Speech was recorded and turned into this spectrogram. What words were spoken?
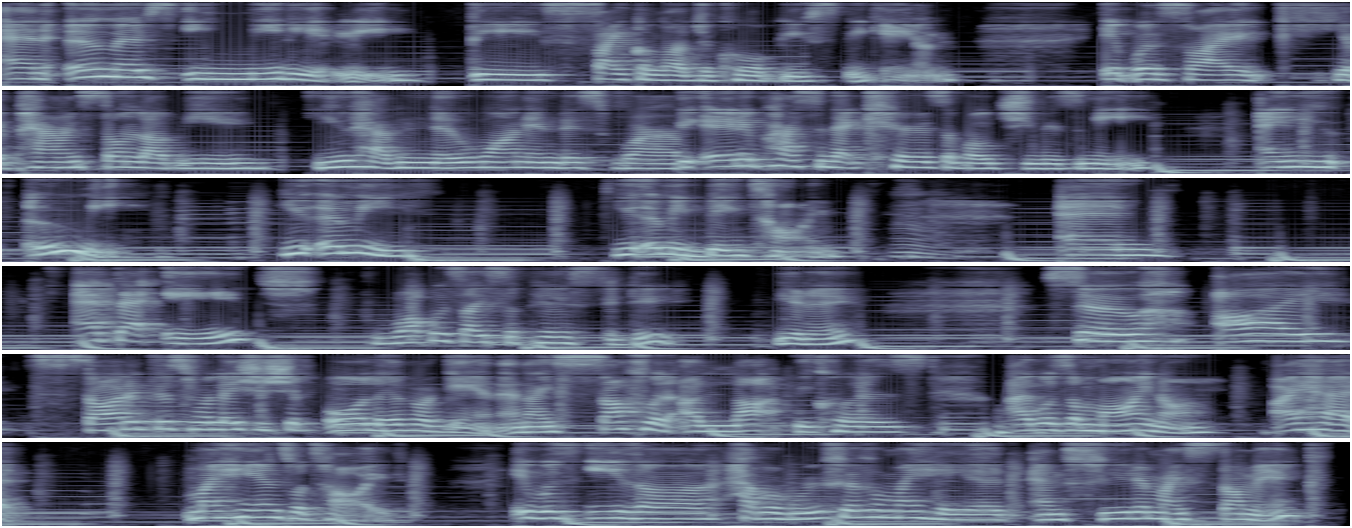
And almost immediately, the psychological abuse began. It was like, Your parents don't love you. You have no one in this world. The only person that cares about you is me. And you owe me. You owe me. You owe me big time. Mm. And at that age, what was I supposed to do? You know? So I started this relationship all over again. And I suffered a lot because I was a minor. I had, my hands were tied it was either have a roof over my head and food in my stomach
